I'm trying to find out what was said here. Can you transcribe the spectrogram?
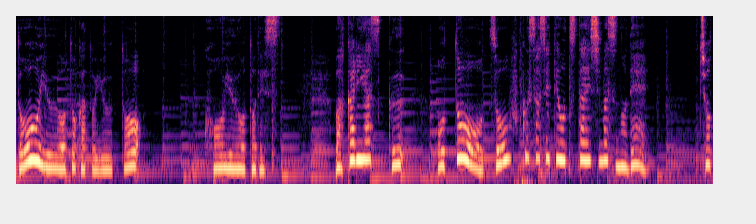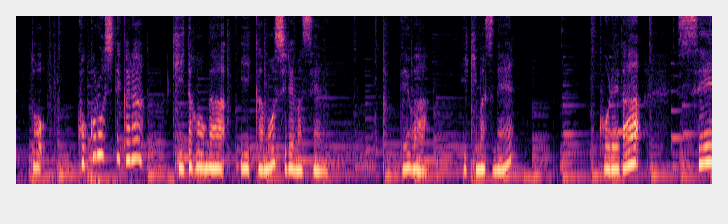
どういう音かというとこういう音です。わかりやすく音を増幅させてお伝えしますのでちょっと心してから聞いた方がいいかもしれません。ではいきますね。これが声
